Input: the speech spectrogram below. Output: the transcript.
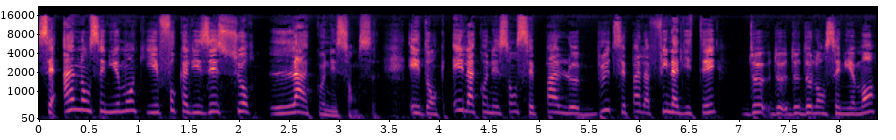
c'est un enseignement qui est focalisé sur la connaissance. Et donc, et la connaissance, c'est pas le but, c'est pas la finalité de, de, de, de l'enseignement.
